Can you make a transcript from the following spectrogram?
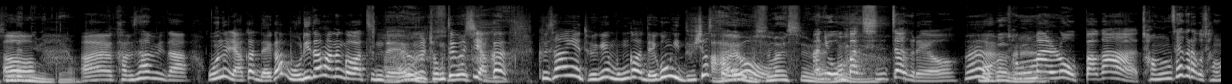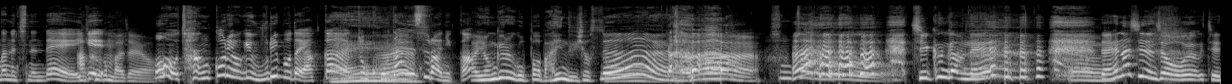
선배님인데요. 어, 아 감사합니다. 오늘 약간 내가 몰이당하는 것 같은데 아유, 오늘 정태훈 씨 약간 그 사이에 되게 뭔가 내공이 늦셨어요. 아유, 무슨 말씀? 아니 오빠 진짜 그래요. 네. 정말로 그래? 오빠가 정색을 하고 장난을 치는데 아, 이게 아, 그건 맞아요. 어 장구력이 우리보다 약간 에이. 좀 고단수라니까. 아 연결력 오빠 많이 늦셨어. 네. 진짜로 질끈갑네. 네. 네, 해나 씨는 저, 저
